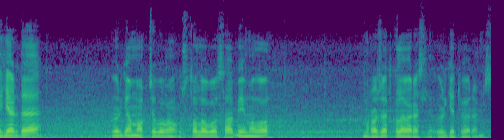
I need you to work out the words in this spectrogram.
Agarda o'rganmoqchi bo'lgan ustalar bo'lsa bemalol murojaat qilaverasizlar o'rgatib beramiz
